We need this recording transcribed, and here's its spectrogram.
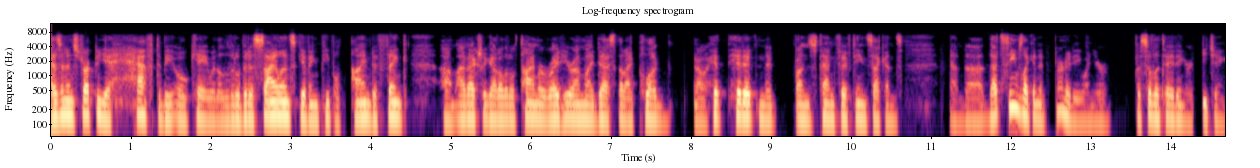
As an instructor, you have to be okay with a little bit of silence, giving people time to think. Um, I've actually got a little timer right here on my desk that I plug, you know, hit hit it and it runs 10, 15 seconds. And uh, that seems like an eternity when you're facilitating or teaching,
